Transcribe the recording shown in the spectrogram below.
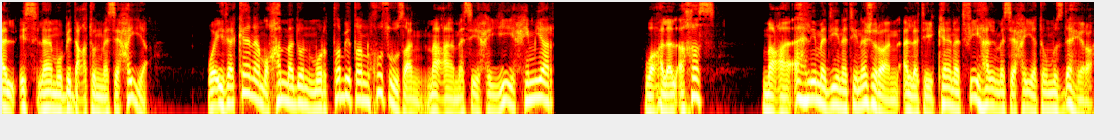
الإسلام بدعة مسيحية. وإذا كان محمد مرتبطا خصوصا مع مسيحيي حمير. وعلى الأخص مع أهل مدينة نجران التي كانت فيها المسيحية مزدهرة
